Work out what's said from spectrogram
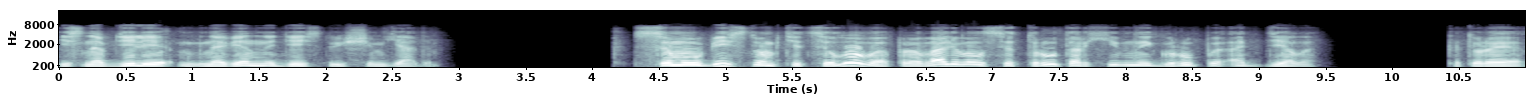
и снабдили мгновенно действующим ядом. С самоубийством Птицелова проваливался труд архивной группы отдела, которая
